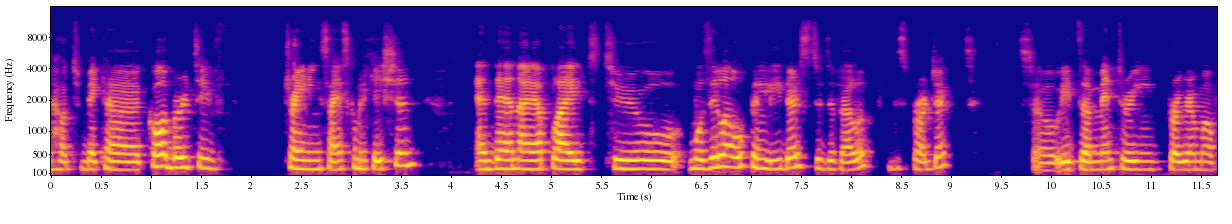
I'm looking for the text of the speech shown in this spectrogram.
how to make a collaborative training science communication. And then i applied to mozilla open leaders to develop this project. So it's a mentoring program of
